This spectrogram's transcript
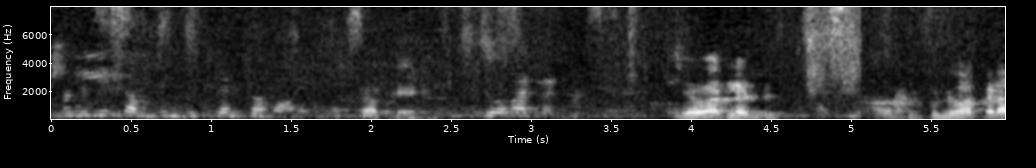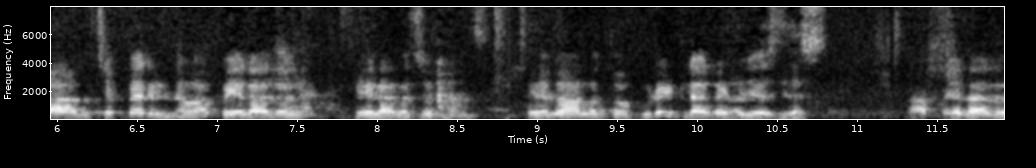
Ghee is something different from oil. Yes, sir. Okay Jawahar laddu ఇప్పుడు నువ్వు అక్కడ వాళ్ళు చెప్పారు విన్నావా పేలాలు? పేలాల చున్నా పేలాలతో కూడా ఇట్లా లడ్డు చేస్తారు ఆ పేలాలు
